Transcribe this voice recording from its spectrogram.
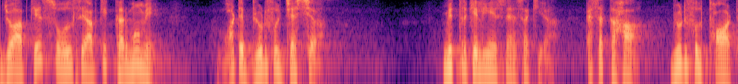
जो आपके सोल से, आपके कर्मों में वॉट ए ब्यूटिफुल जेस्चर मित्र के लिए इसने ऐसा किया, ऐसा कहा। Beautiful thought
